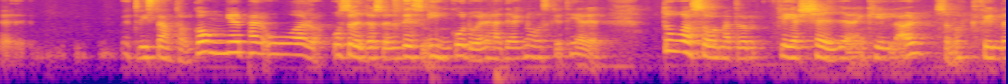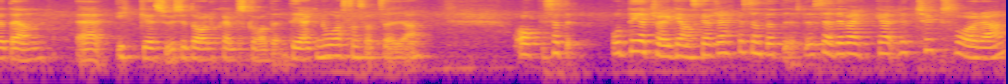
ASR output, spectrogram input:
eh, ett visst antal gånger per år och så vidare. Och så vidare. Det som ingår då i det här diagnoskriteriet. Då såg man att det var fler tjejer än killar som uppfyllde den eh, icke-suicidal självskadediagnosen så att säga. Och, så att, och det tror jag är ganska representativt. Det vill säga det, verkar, det tycks vara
